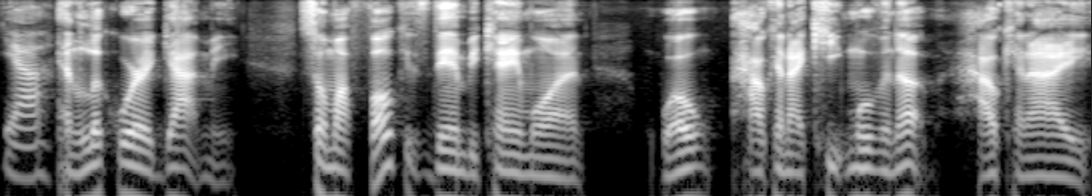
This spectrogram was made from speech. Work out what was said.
Yeah. And look where it got me. So my focus then became on, well, how can I keep moving up? How can I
